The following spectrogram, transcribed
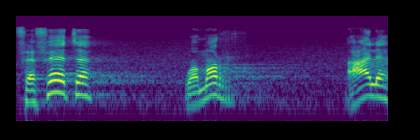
ففات ومر على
